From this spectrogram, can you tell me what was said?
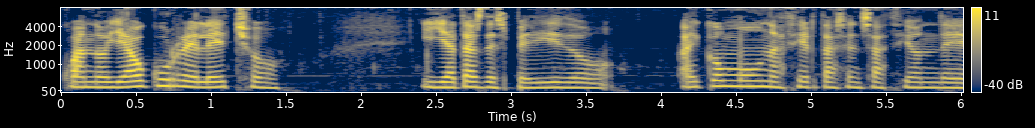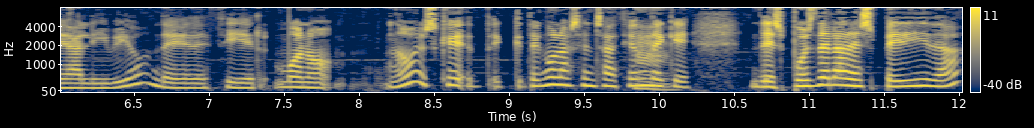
cuando ya ocurre el hecho y ya te has despedido, hay como una cierta sensación de alivio, de decir, bueno, no, es que, tengo la sensación de Mm. que después de la despedida,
